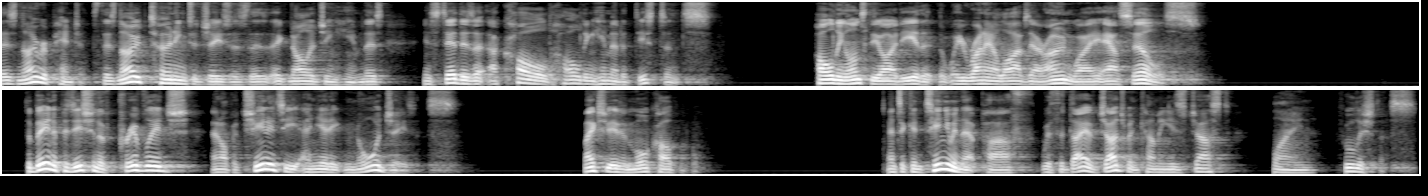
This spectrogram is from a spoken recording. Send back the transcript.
there's no repentance. There's no turning to Jesus. There's acknowledging Him. There's instead there's a, a cold holding Him at a distance, holding on to the idea that, that we run our lives our own way ourselves. To be in a position of privilege and opportunity and yet ignore Jesus makes you even more culpable. And to continue in that path with the day of judgment coming is just plain foolishness.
